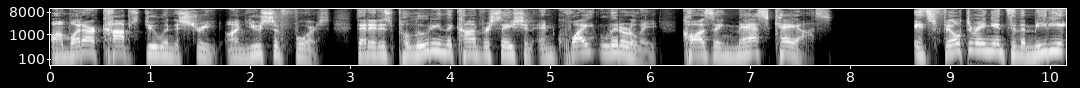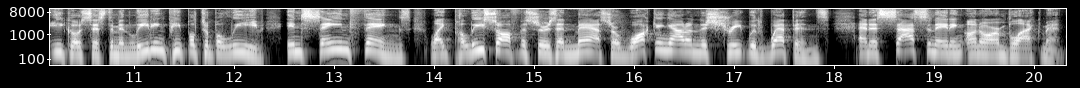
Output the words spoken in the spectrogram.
on what our cops do in the street, on use of force, that it is polluting the conversation and quite literally causing mass chaos. It's filtering into the media ecosystem and leading people to believe insane things like police officers and mass are walking out on the street with weapons and assassinating unarmed black men.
